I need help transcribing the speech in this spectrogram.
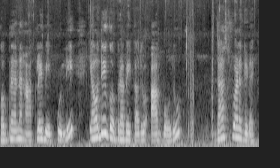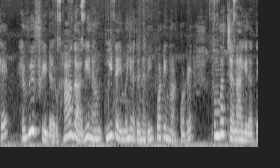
ಗೊಬ್ಬರನ ಹಾಕಲೇಬೇಕು. ಇಲ್ಲಿ ಯಾವುದೇ ಗೊಬ್ಬರ ಬೇಕಾದರೂ ಆಗ್ಬೋದು. ದಾಸವಾಳ ಗಿಡಕ್ಕೆ ಹೆವಿ ಫೀಡರು ಹಾಗಾಗಿ ನಾವು ಈ ಟೈಮಲ್ಲಿ ಅದನ್ನು ರಿಪೋರ್ಟಿಂಗ್ ಮಾಡಿಕೊಂಡ್ರೆ ತುಂಬ ಚೆನ್ನಾಗಿರುತ್ತೆ.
